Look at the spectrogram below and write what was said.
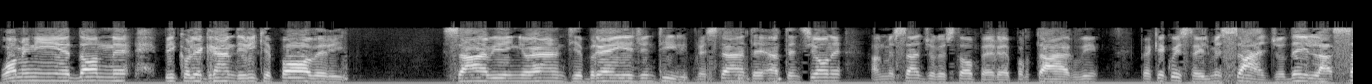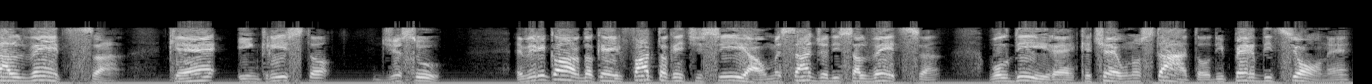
uomini e donne, piccoli e grandi, ricchi e poveri, savi e ignoranti, ebrei e gentili, prestate attenzione al messaggio che sto per portarvi, perché questo è il messaggio della salvezza che è in Cristo Gesù. E vi ricordo che il fatto che ci sia un messaggio di salvezza vuol dire che c'è uno stato di perdizione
